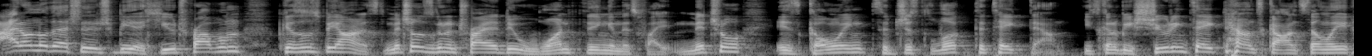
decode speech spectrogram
I don't know that it should be a huge problem because let's be honest, Mitchell is going to try to do one thing in this fight. Mitchell is going to just look to take down. He's going to be shooting takedowns constantly.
